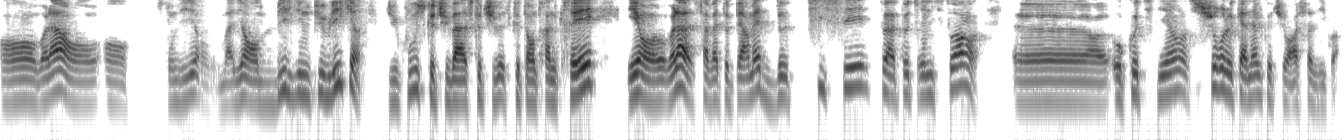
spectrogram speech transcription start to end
en, voilà, en, ce qu'on dit, on va dire en building public, du coup, ce que tu vas, ce que tu, es en train de créer, et voilà, ça va te permettre de tisser peu à peu ton histoire au quotidien sur le canal que tu auras choisi, quoi.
